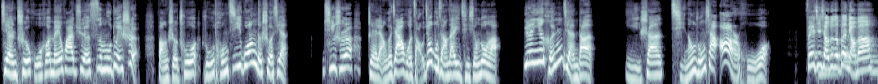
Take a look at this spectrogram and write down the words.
剑齿虎和梅花雀四目对视，放射出如同激光的射线。其实这两个家伙早就不想在一起行动了，原因很简单：一山岂能容下二虎？飞禽小队的笨鸟们！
